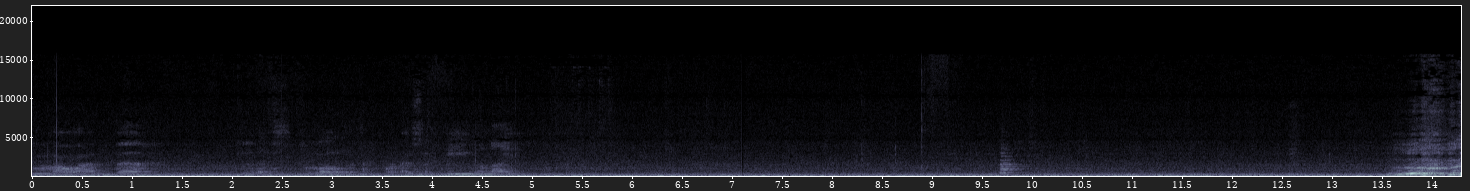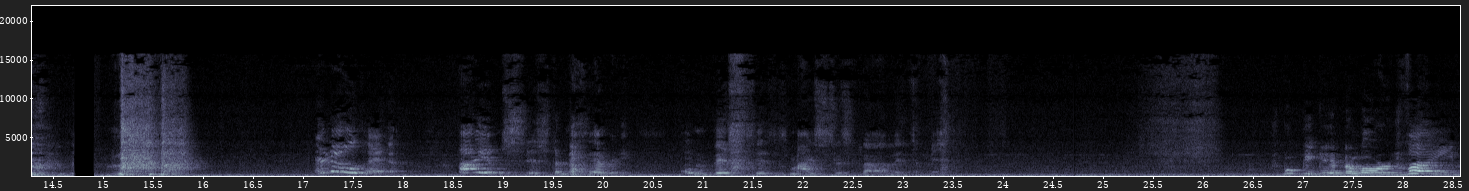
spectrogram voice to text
Lord. Uh, bless, Lord. Blessed be the name. Hello there. I am Sister Mary, and this is my sister Elizabeth. Smoking in the Lord's vein.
